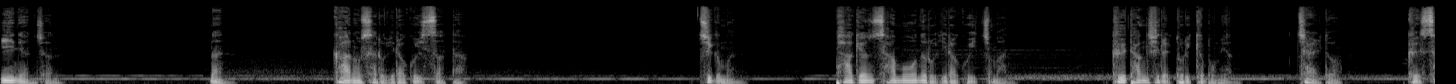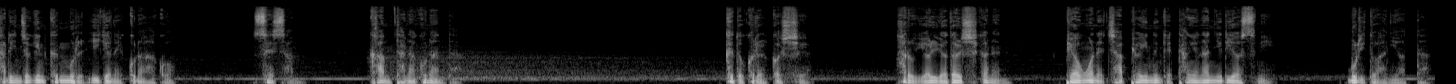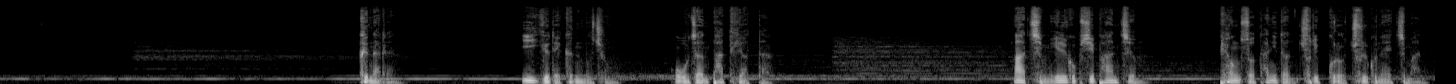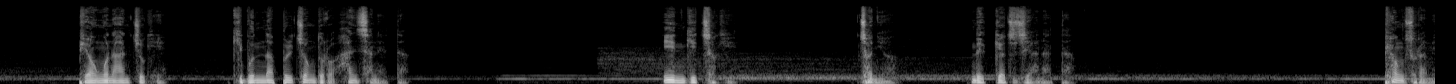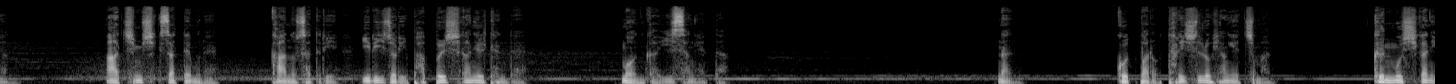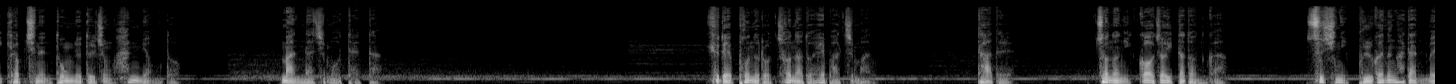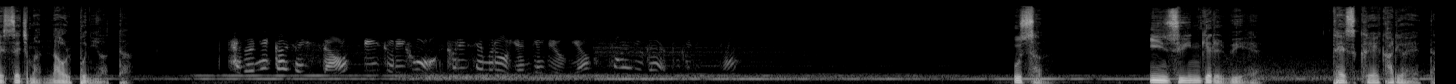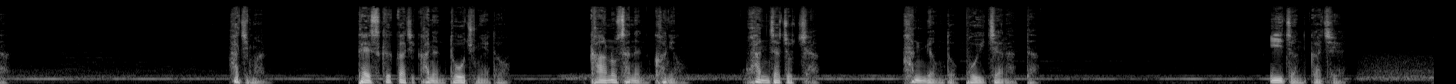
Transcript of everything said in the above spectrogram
2년 전, 난 간호사로 일하고 있었다. 지금은 파견 사무원으로 일하고 있지만 그 당시를 돌이켜보면 잘도 그 살인적인 근무를 이겨냈구나 하고 새삼 감탄하곤 한다. 그도 그럴 것이 하루 18시간은 병원에 잡혀 있는 게 당연한 일이었으니 무리도 아니었다. 그날은 이교대 근무 중 오전 파트였다. 아침 7시 반쯤 평소 다니던 출입구로 출근했지만 병원 안쪽이 기분 나쁠 정도로 한산했다. 인기척이 전혀 느껴지지 않았다. 평소라면 아침 식사 때문에 간호사들이 이리저리 바쁠 시간일 텐데 뭔가 이상했다. 난 곧바로 탈의실로 향했지만 근무 시간이 겹치는 동료들 중 한 명도 만나지 못했다. 휴대폰으로 전화도 해봤지만 다들 전원이 꺼져 있다던가 수신이 불가능하단 메시지만 나올 뿐이었다. 전원이 꺼져 있어 삐 소리 후 소리샘으로 연결되오며 통화료가 부과됩니다. 우선 인수인계를 위해 데스크에 가려 했다. 하지만 데스크까지 가는 도중에도 간호사는커녕 환자조차 한 명도 보이지 않았다. 이전까지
